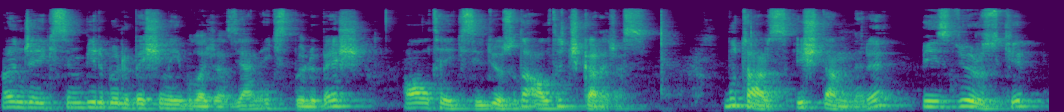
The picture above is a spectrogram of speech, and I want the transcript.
önce x'in 1 bölü 5'ini bulacağız yani x bölü 5 6 eksiği diyorsa da 6 çıkaracağız. Bu tarz işlemleri biz diyoruz ki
